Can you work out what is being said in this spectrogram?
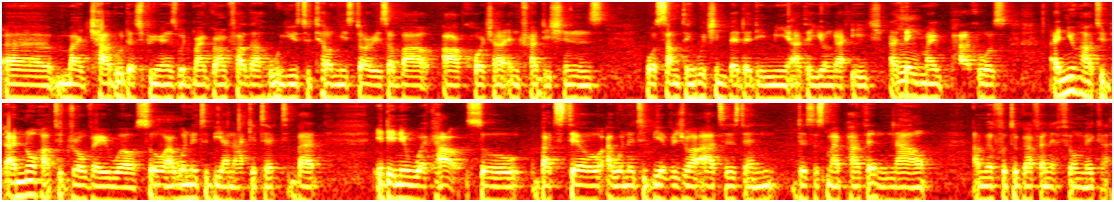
uh, my childhood experience with my grandfather, who used to tell me stories about our culture and traditions, was something which embedded in me at a younger age. I mm. think my path was, I knew how to, I know how to draw very well, so mm. I wanted to be an architect, but it didn't work out. So, but still, I wanted to be a visual artist, and this is my path, and now I'm a photographer and a filmmaker.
